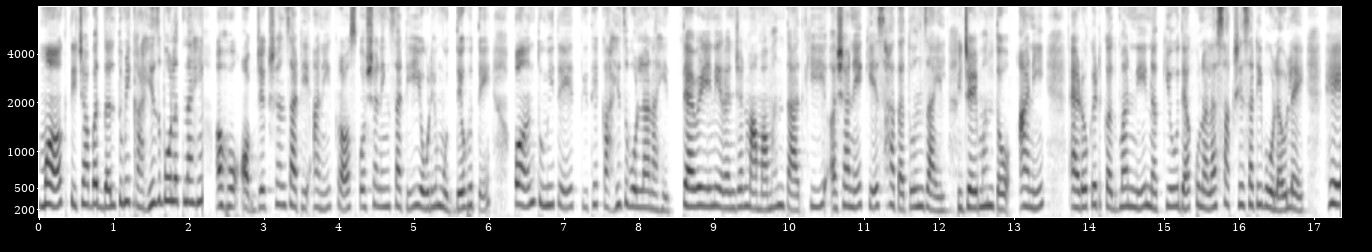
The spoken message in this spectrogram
मग तिच्याबद्दल तुम्ही काहीच बोलत नाही? अहो ऑब्जेक्शनसाठी आणि क्रॉस क्वेश्चनिंगसाठी एवढे मुद्दे होते पण तुम्ही ते तिथे काहीच बोलला नाहीत. त्यावेळी निरंजन मामा म्हणतात की अशाने केस हातातून जाईल. विजय म्हणतो आणि ॲडव्होकेट कदमांनी नक्की उद्या कुणाला साक्षीसाठी बोलवलंय हे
